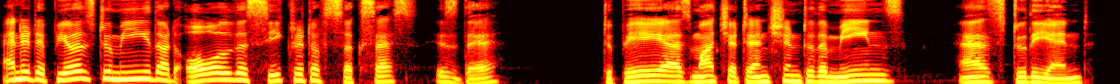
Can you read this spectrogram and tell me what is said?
and it appears to me that all the secret of success is there to pay as much attention to the means as to the end.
